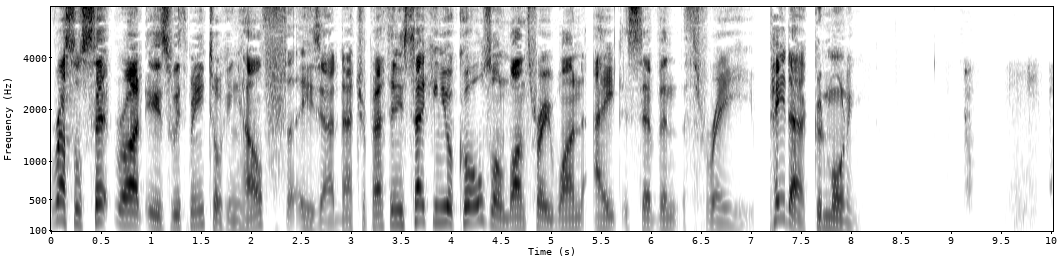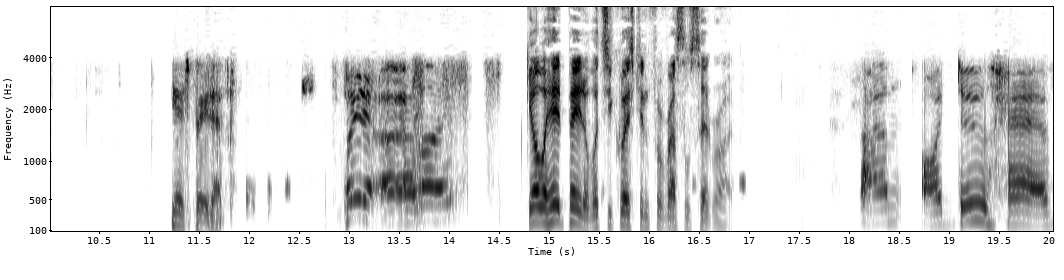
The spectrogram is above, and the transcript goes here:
Russell Setright is with me talking health. He's our naturopath and he's taking your calls on 131873. Peter, good morning. Yes, Peter. Peter, uh, hello. Go ahead, Peter. What's your question for Russell Setright? Um, I do have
